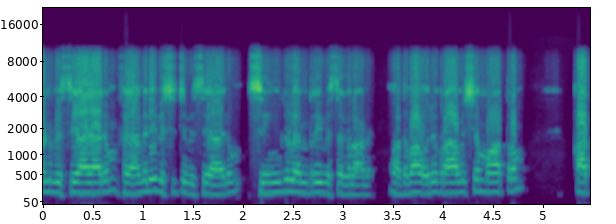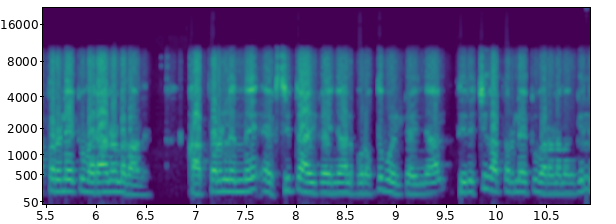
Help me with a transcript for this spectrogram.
വൺ വിസയായാലും ഫാമിലി വിസിറ്റ് വിസയായാലും സിംഗിൾ എൻട്രി വിസകളാണ് അഥവാ ഒരു പ്രാവശ്യം മാത്രം ഖത്തറിലേക്ക് വരാനുള്ളതാണ്. ഖത്തറിൽ നിന്ന് എക്സിറ്റ് ആയി കഴിഞ്ഞാൽ പുറത്തു പോയി കഴിഞ്ഞാൽ തിരിച്ച് ഖത്തറിലേക്ക് വരണമെങ്കിൽ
